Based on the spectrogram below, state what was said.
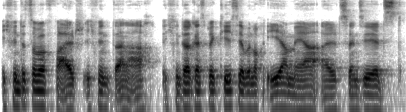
ich finde das aber falsch. Ich finde danach, ich finde, da respektiere ich sie aber noch eher mehr, als wenn sie jetzt,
